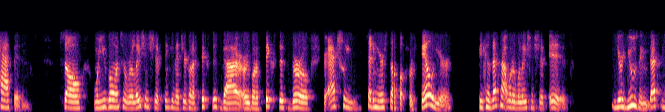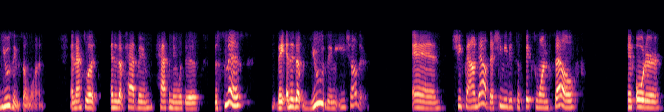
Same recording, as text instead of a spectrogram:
happens. So when you go into a relationship thinking that you're going to fix this guy or you're going to fix this girl, you're actually setting yourself up for failure because that's not what a relationship is. You're using that's using someone. And that's what ended up happening happening with the the Smiths. They ended up using each other. And she found out that she needed to fix oneself in order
